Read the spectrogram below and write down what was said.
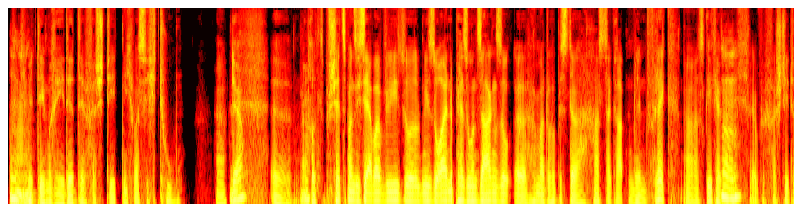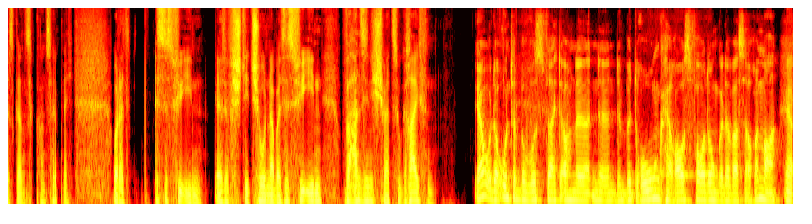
wenn mhm. ich mit dem rede, der versteht nicht, was ich tue. Ja. ja. Äh, ja. Trotzdem schätzt man sich sehr, aber wie so, wie so eine Person sagen, so, äh, hör mal, du bist da, hast da gerade einen blinden Fleck. Ja, das geht ja gar mhm. nicht. Er versteht das ganze Konzept nicht. Oder ist es für ihn, er versteht schon, aber es ist für ihn wahnsinnig schwer zu greifen. Ja, oder unterbewusst vielleicht auch eine, eine, eine Bedrohung, Herausforderung oder was auch immer. Ja.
